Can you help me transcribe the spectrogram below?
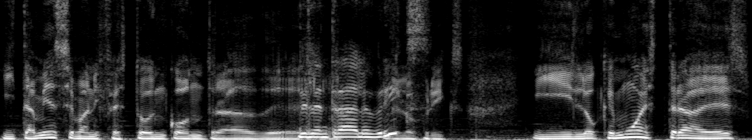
y también se manifestó en contra de, ¿De la entrada a los BRICS? BRICS. Y lo que muestra es,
